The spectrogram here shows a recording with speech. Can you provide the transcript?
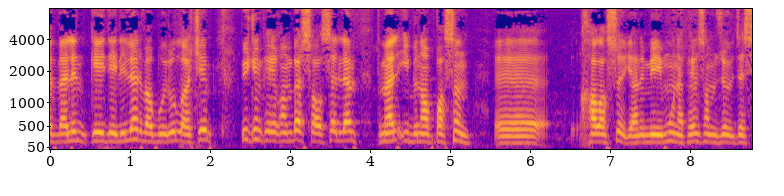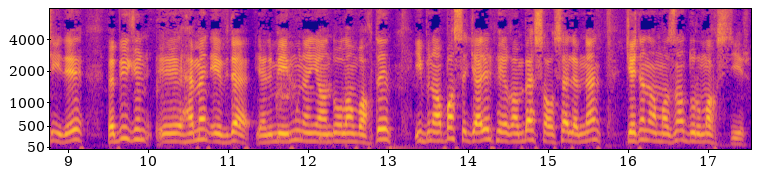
əvvəlin qeyd edirlər və buyururlar ki, bir gün Peyğəmbər s.ə.v deməli İbn Abbasın e, xalası, yəni Meymunə Peyğəmbərin zövcəsi idi və bir gün e, həmən evdə, yəni Meymunən yanında olan vaxtı İbn Abbas da gəlir Peyğəmbər s.ə.v-lə gecə namazına durmaq istəyir.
